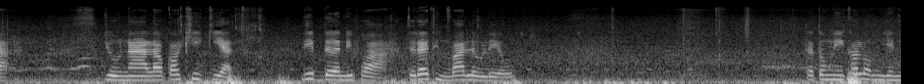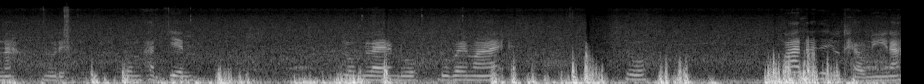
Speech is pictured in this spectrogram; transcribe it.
ละ อยู่นานแล้วก็ขี้เกียจ รีบเดินดีกว่า จะได้ถึงบ้านเร็วๆ แต่ตรงนี้ก็ลมเย็นนะ ดูดิ ลมพัดเย็น ลมแรงดู ดูใบไม้ ดู บ้านน่าจะอยู่แถวนี้นะ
